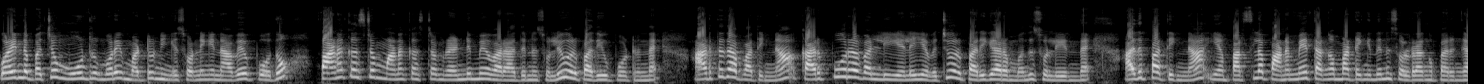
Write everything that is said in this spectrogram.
குறைந்தபட்சம் மூன்று முறை மட்டும் நீங்கள் சொன்னீங்கன்னாவே போதும். பண கஷ்டம் மன கஷ்டம் ரெண்டுமே வராதுன்னு சொல்லி ஒரு பதிவு போட்டிருந்தேன். அடுத்ததாக பார்த்தீங்கன்னா கற்பூரவள்ளி இலையை வச்சு ஒரு பரிகாரம் வந்து சொல்லியிருந்தேன். அது பார்த்தீங்கன்னா என் பர்ஸில் பணமே தங்க மாட்டேங்குதுன்னு சொல்கிறாங்க பாருங்க.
